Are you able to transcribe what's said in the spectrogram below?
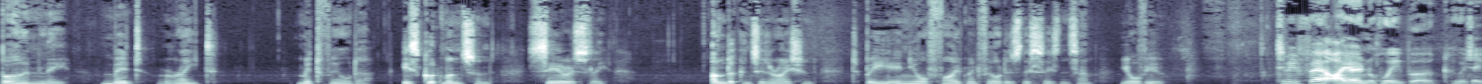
Burnley mid-rate midfielder. Is Gudmundsson seriously under consideration to be in your five midfielders this season, Sam? Your view? To be fair, I own Højbjerg, who is a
